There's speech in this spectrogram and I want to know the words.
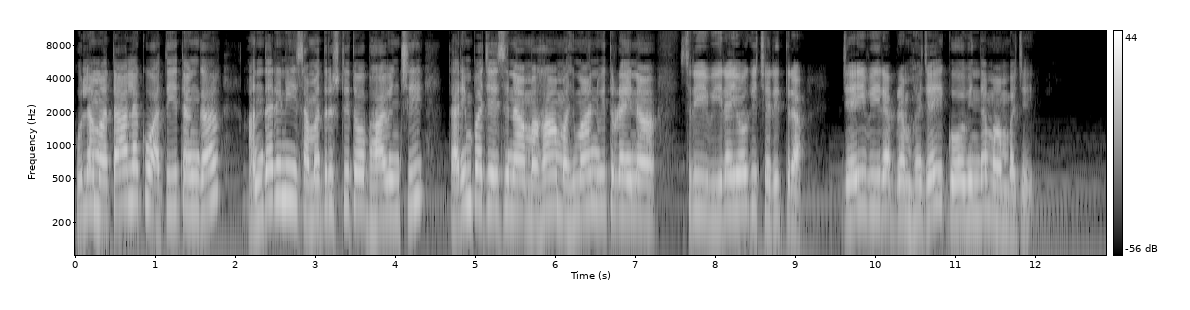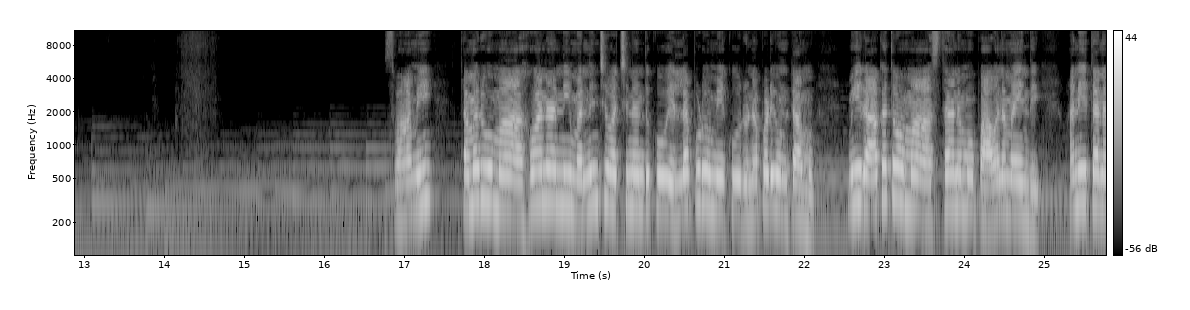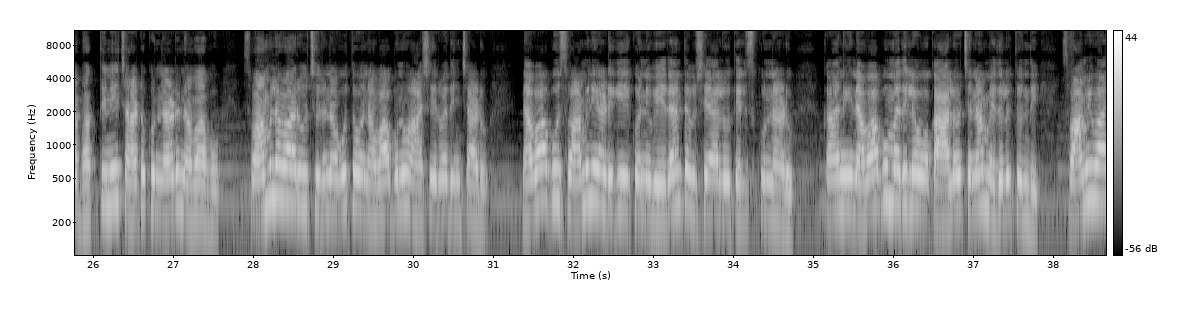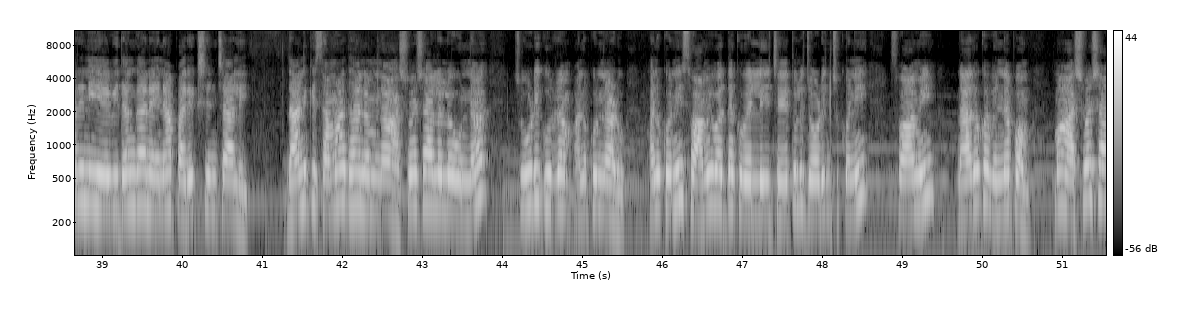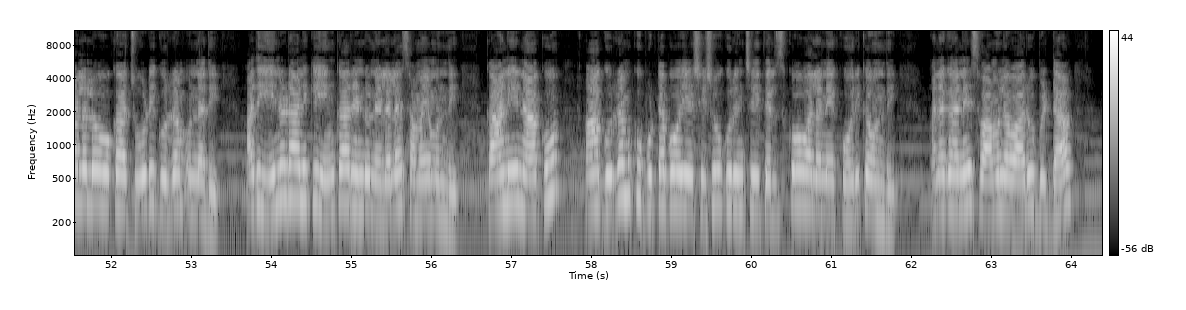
కుల మతాలకు అతీతంగా అందరినీ సమదృష్టితో భావించి తరింపజేసిన మహామహిమాన్వితుడైన శ్రీ వీరయోగి చరిత్ర. జై వీర బ్రహ్మజై గోవింద మాంబజై స్వామి తమరు మా ఆహ్వానాన్ని మన్నించి వచ్చినందుకు ఎల్లప్పుడూ మీకు రుణపడి ఉంటాము. మీ రాకతో మా ఆస్థానము పావనమైంది అని తన భక్తిని చాటుకున్నాడు నవాబు. స్వాముల వారు చిరునవ్వుతో నవాబును ఆశీర్వదించాడు. నవాబు స్వామిని అడిగి కొన్ని వేదాంత విషయాలు తెలుసుకున్నాడు. కానీ నవాబు మదిలో ఒక ఆలోచన మెదులుతుంది. స్వామివారిని ఏ విధంగానైనా పరీక్షించాలి. దానికి సమాధానం నా అశ్వశాలలో ఉన్న చూడి గుర్రం అనుకున్నాడు. అనుకొని స్వామి వద్దకు వెళ్ళి చేతులు జోడించుకొని స్వామి నాదొక విన్నపం. మా అశ్వశాలలో ఒక చూడి గుర్రం ఉన్నది. అది ఈనడానికి ఇంకా రెండు నెలల సమయం ఉంది కానీ నాకు ఆ గుర్రంకు పుట్టబోయే శిశువు గురించి తెలుసుకోవాలనే కోరిక ఉంది. అనగానే స్వాముల వారు బిడ్డ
